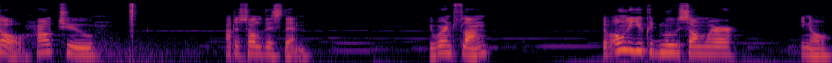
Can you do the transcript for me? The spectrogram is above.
So, how to... How to solve this then? You weren't flung. If only you could move somewhere, you know.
